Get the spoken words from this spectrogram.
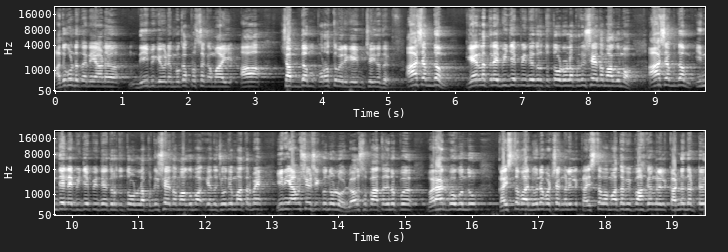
അതുകൊണ്ട് തന്നെയാണ് ദീപികയുടെ മുഖപ്രസംഗമായി ആ ശബ്ദം പുറത്തു വരികയും ചെയ്തത്. ആ ശബ്ദം കേരളത്തിലെ ബി ജെ പി നേതൃത്വത്തോടുള്ള പ്രതിഷേധമാകുമോ? ആ ശബ്ദം ഇന്ത്യയിലെ ബി ജെ പി നേതൃത്വത്തോടുള്ള പ്രതിഷേധമാകുമോ എന്ന ചോദ്യം മാത്രമേ ഇനി അവശേഷിക്കുന്നുള്ളൂ. ലോക്സഭാ തെരഞ്ഞെടുപ്പ് വരാൻ പോകുന്നു. ക്രൈസ്തവ ന്യൂനപക്ഷങ്ങളിൽ ക്രൈസ്തവ മതവിഭാഗങ്ങളിൽ കണ്ണുനട്ട്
